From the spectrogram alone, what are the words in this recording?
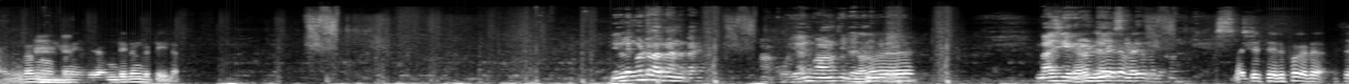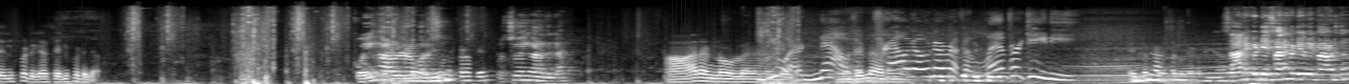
ഓപ്പൺ നോക്കണേ രണ്ടിലും കിട്ടിയില്ല. നിങ്ങൾ ഇങ്ങോട്ട് വരണേ എന്നിട്ടെ. ആ കൊയ്യാൻ കാണത്തില്ല. മറ്റേ സെൽഫ് എടുക്ക സെൽഫ് എടുക്ക സെൽഫ് എടുക്ക കൊയ്യും കാണുന്നില്ല കുറച്ച്? കുറച്ച് കൊയ്യും കാണത്തില്ല. ആറെണ്ണം ഉള്ളു. സാധനം കിട്ടിയ? സാധനം കിട്ടിയ? അവിടുന്ന്?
